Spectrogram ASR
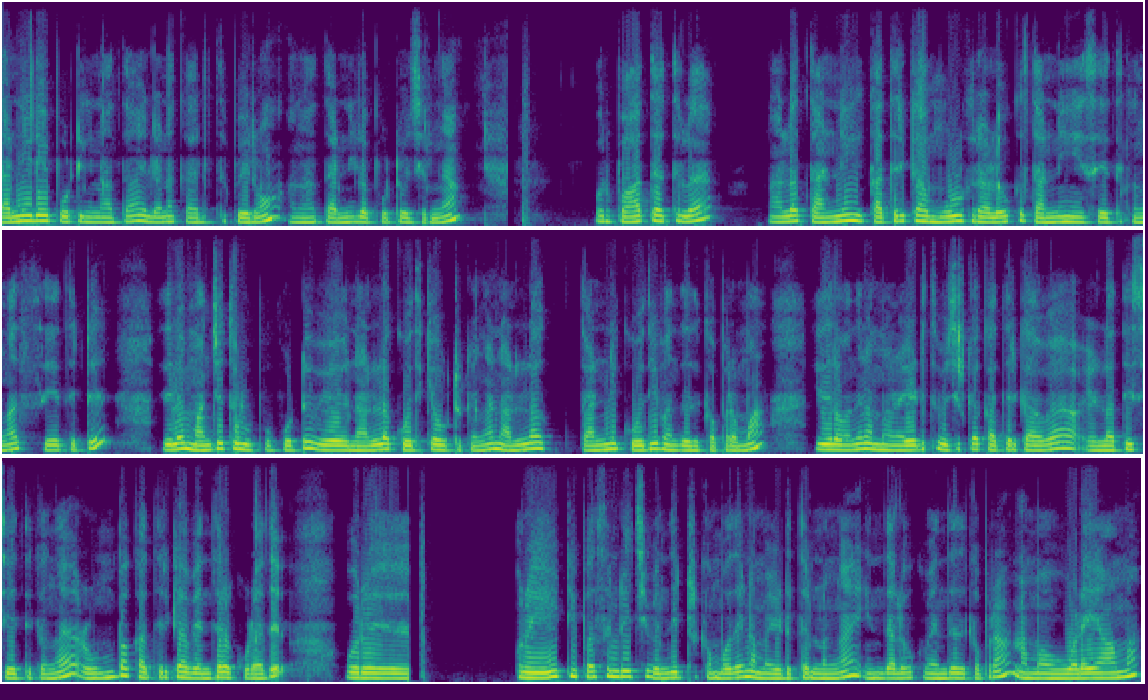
தண்ணியிலே போட்டிங்கன்னா தான் இல்லைன்னா கருத்து போயிடும் அதனால் தண்ணியில் போட்டு வச்சுருங்க. ஒரு பாத்திரத்தில் நல்லா தண்ணி கத்திரிக்காய் மூழ்கிற அளவுக்கு தண்ணி சேர்த்துக்கோங்க. சேர்த்துட்டு இதில் மஞ்சத்தூள் உப்பு போட்டு நல்லா கொதிக்க விட்ருக்கோங்க நல்லா தண்ணி கொதி வந்ததுக்கப்புறமா இதில் வந்து நம்ம எடுத்து வச்சுருக்க கத்திரிக்காவை எல்லாத்தையும் சேர்த்துக்கோங்க. ரொம்ப கத்திரிக்காய் வெந்துடக்கூடாது ஒரு ஒரு எயிட்டி பர்சன்டேஜ் வெந்துட்டுருக்கும் போதே நம்ம எடுத்துடணுங்க. இந்த அளவுக்கு வெந்ததுக்கப்புறம் நம்ம உடையாமல்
